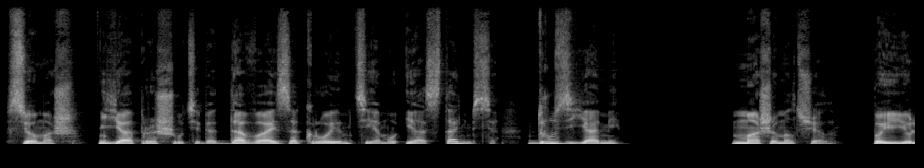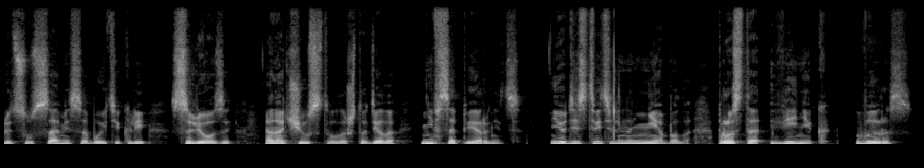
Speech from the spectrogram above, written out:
Все, Маш, я прошу тебя, давай закроем тему и останемся друзьями. Маша молчала. По ее лицу сами собой текли слезы. Она чувствовала, что дело не в сопернице. Ее действительно не было. Просто веник вырос.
